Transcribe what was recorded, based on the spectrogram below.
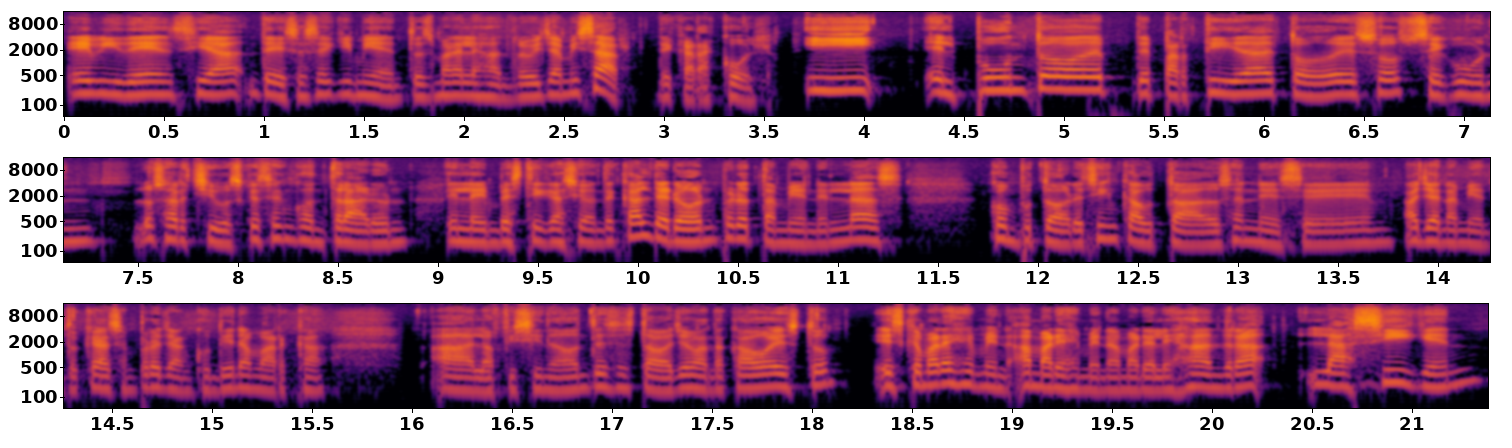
evidencia de ese seguimiento es María Alejandra Villamizar, de Caracol. Y el punto de, partida de todo eso, según los archivos que se encontraron en la investigación de Calderón, pero también en los computadores incautados en ese allanamiento que hacen por allá en Cundinamarca a la oficina donde se estaba llevando a cabo esto, es que María Jimena, a María Jimena, a María Alejandra, la siguen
